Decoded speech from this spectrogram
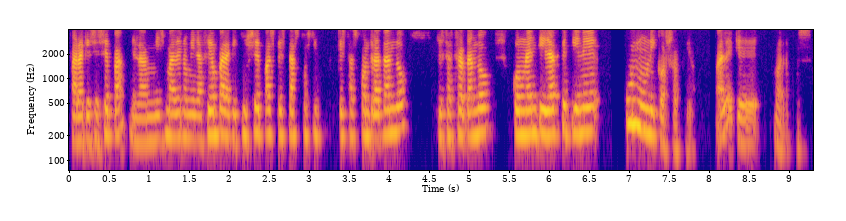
Para que se sepa, en la misma denominación, para que tú sepas que estás, que estás contratando, que estás tratando con una entidad que tiene un único socio, ¿vale? Que, bueno, pues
